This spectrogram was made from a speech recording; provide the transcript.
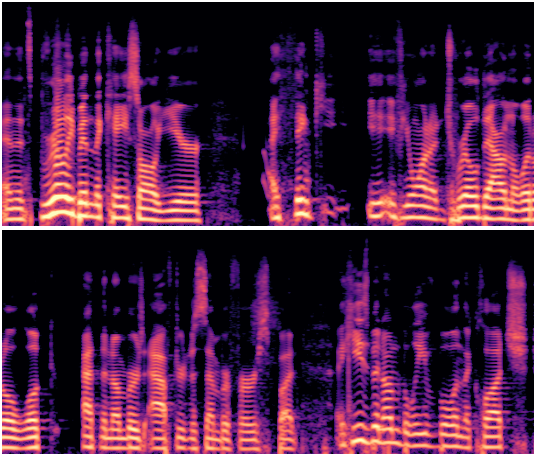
and it's really been the case all year. I think if you want to drill down a little, look at the numbers after December 1st, but he's been unbelievable in the clutch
